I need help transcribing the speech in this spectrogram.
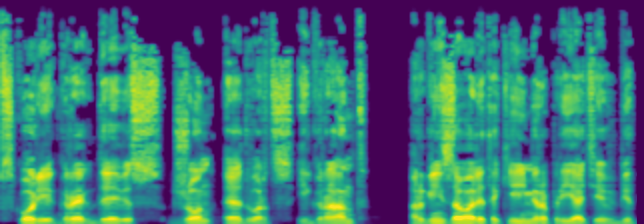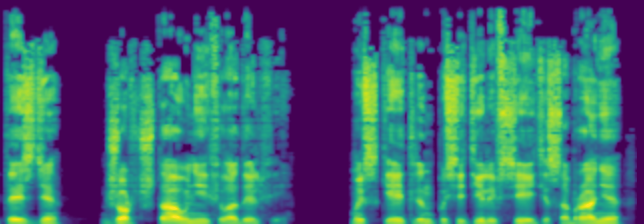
Вскоре Грег Дэвис, Джон Эдвардс и Грант организовали такие мероприятия в Бетезде, Джорджтауне и Филадельфии. Мы с Кейтлин посетили все эти собрания –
